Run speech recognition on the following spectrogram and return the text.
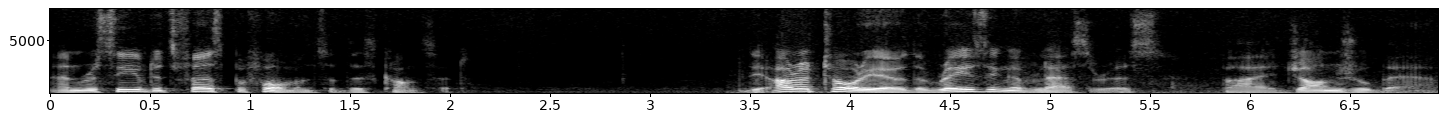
and received its first performance at this concert. The oratorio The Raising of Lazarus by John Joubert.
